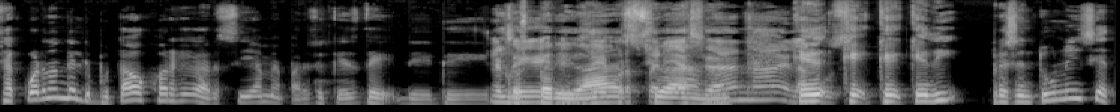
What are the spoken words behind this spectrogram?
¿se acuerdan del diputado Jorge García? Me parece que es de, de, de el de- el de Prosperidad, Prosperidad Ciudadana, que, que, que, que di- presentó una, inicia-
